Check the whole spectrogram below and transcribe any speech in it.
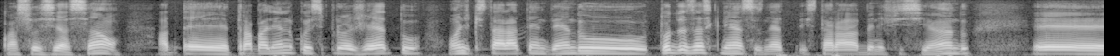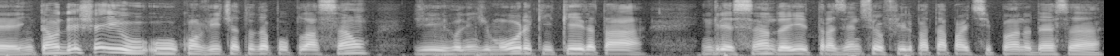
com a associação é, trabalhando com esse projeto onde que estará atendendo todas as crianças, né? estará beneficiando. É, então eu deixo aí o, o, convite a toda a população de Rolim de Moura que queira estar tá ingressando aí, trazendo seu filho para estar tá participando dessa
